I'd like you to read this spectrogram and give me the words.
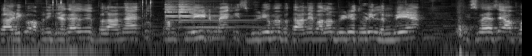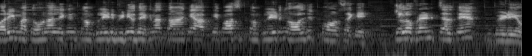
गाड़ी को अपनी जगह बुलाना है। तो कंप्लीट मैं इस वीडियो में बताने वाला हूँ वीडियो थोड़ी लंबी है। इस वजह से आप वरी मत होना, लेकिन कंप्लीट वीडियो देखना ताकि आपके पास कंप्लीट नॉलेज पहुँच सके। चलो फ्रेंड चलते हैं वीडियो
